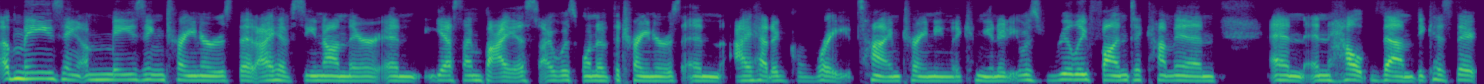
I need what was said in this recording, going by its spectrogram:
amazing amazing trainers that i have seen on there and yes i'm biased i was one of the trainers and i had a great time training the community it was really fun to come in and and help them because they're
